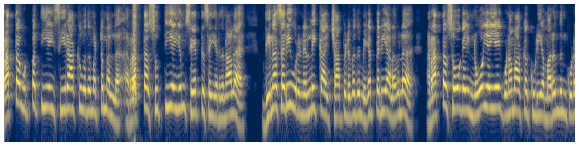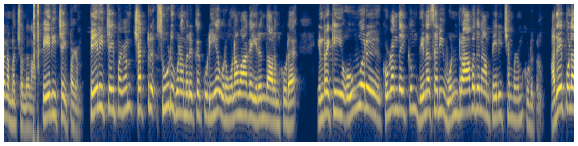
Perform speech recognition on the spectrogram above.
ரத்த உற்பத்தியை சீராக்குவது மட்டுமல்ல ரத்த சுத்தியையும் சேர்த்து செய்யறதுனால தினசரி ஒரு நெல்லிக்காய் சாப்பிடுவது மிகப்பெரிய அளவில் ரத்த சோகை நோயையே குணமாக்கக்கூடிய மருந்துன்னு கூட நம்ம சொல்லலாம். பேரீச்சை பழம். பேரீச்சை பழம் சற்று சூடு குணம் இருக்கக்கூடிய ஒரு உணவாக இருந்தாலும் கூட இன்றைக்கு ஒவ்வொரு குழந்தைக்கும் தினசரி ஒன்றாவது நாம் பேரீச்சம்பழம் கொடுக்கணும். அதே போல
